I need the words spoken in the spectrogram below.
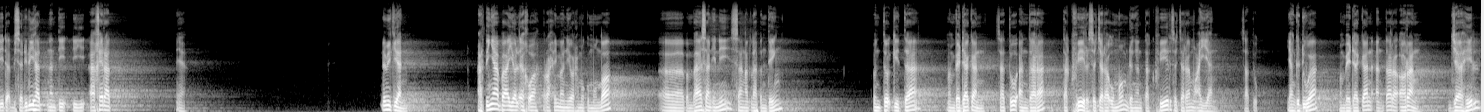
tidak bisa dilihat nanti di akhirat. Ya. Demikian. Artinya apa ayol ikhwah rahimani warahmukumullah? Eh, pembahasan ini sangatlah penting untuk kita membedakan satu antara takfir secara umum dengan takfir secara muayyan. Satu. Yang kedua, membedakan antara orang jahil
